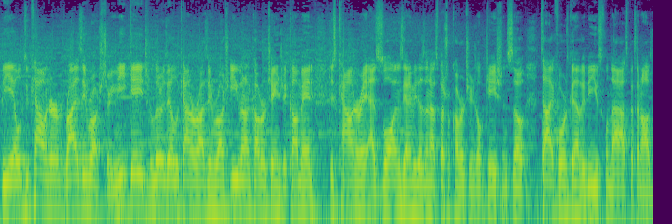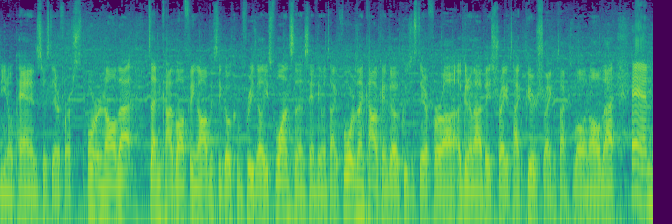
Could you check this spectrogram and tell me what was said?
be able to counter rising rush. So unique gauge literally able to counter rising rush even on cover change. They come in, just counter it as long as the enemy doesn't have special cover change applications. So Tag 4s can to be useful in that aspect, and obviously you know Pan is just there for support and all that. Zenkai buffing obviously Goku and Frieza at least once, and then same thing with Type 4s, and Kaioken Goku's just there for uh, a good amount of base strike attack, pure strike attack as well, and all that. And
